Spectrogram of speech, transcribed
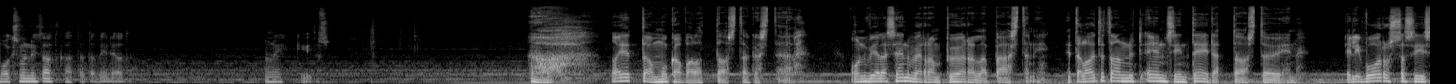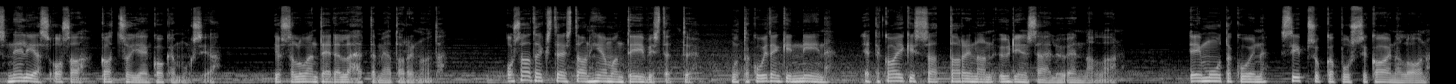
Voinko mä nyt jatkaa tätä videota? No niin, kiitos. Ah, ajetta on mukava olla taas takas täällä. On vielä sen verran pyörällä päästäni, että laitetaan nyt ensin teidät taas töihin. Eli vuorossa siis neljäs osa katsojien kokemuksia, jossa luen teidän lähettämiä tarinoita. Osa teksteistä on hieman tiivistetty, mutta kuitenkin niin, että kaikissa tarinan ydin säilyy ennallaan. Ei muuta kuin sipsukkapussi kainaloon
